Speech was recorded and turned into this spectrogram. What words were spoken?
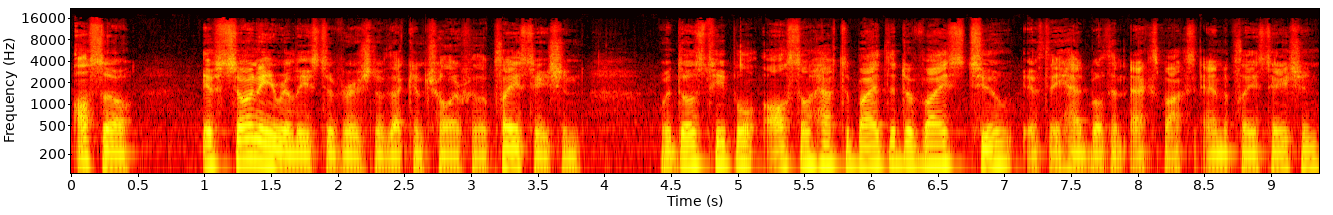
Also, if Sony released a version of that controller for the PlayStation, would those people also have to buy the device too if they had both an Xbox and a PlayStation?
